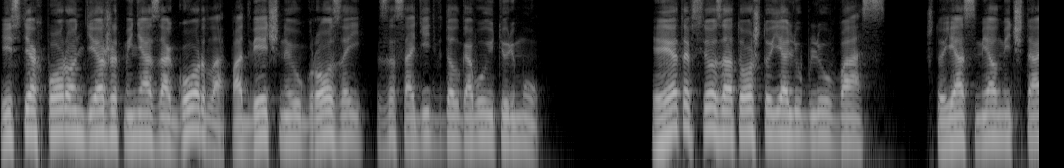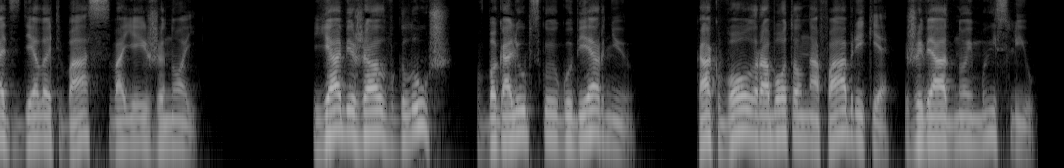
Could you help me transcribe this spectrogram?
И с тех пор он держит меня за горло под вечной угрозой засадить в долговую тюрьму. И это все за то, что я люблю вас, что я смел мечтать сделать вас своей женой. Я бежал в глушь, в Боголюбскую губернию, как вол работал на фабрике, живя одной мыслью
